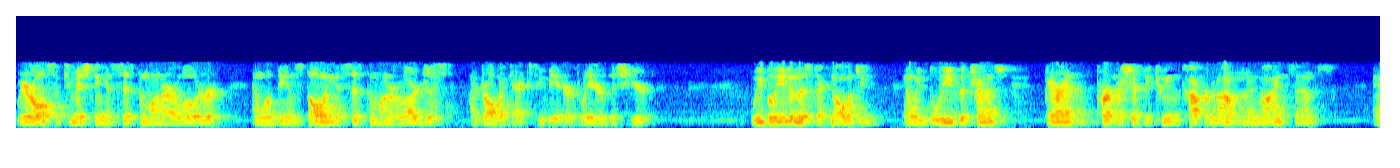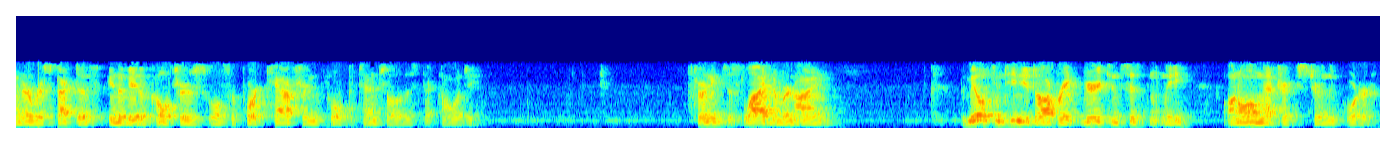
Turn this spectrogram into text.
We are also commissioning a system on our loader and will be installing a system on our largest hydraulic excavator later this year. We believe in this technology, and we believe the transparent partnership between Copper Mountain and MineSense and our respective innovative cultures will support capturing the full potential of this technology. Turning to slide number nine. The mill continued to operate very consistently on all metrics during the quarter,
